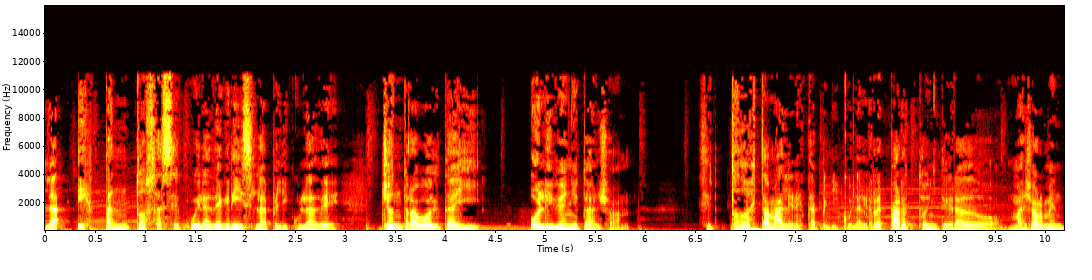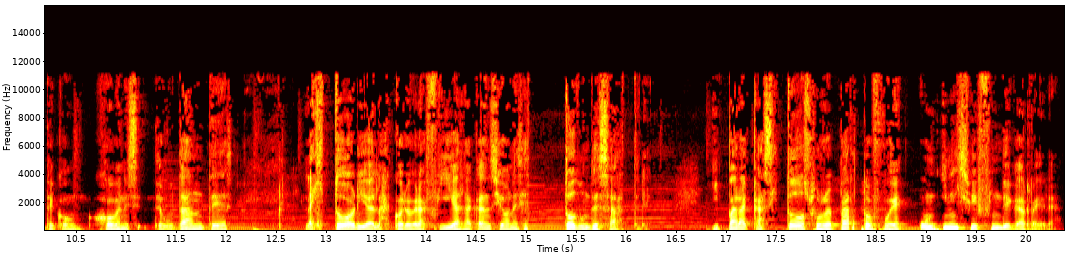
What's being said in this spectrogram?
la espantosa secuela de Gris, la película de John Travolta y Olivia Newton-John. todo está mal en esta película. El reparto integrado mayormente con jóvenes debutantes, la historia, las coreografías, las canciones, es todo un desastre. Y para casi todo su reparto fue un inicio y fin de carrera.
